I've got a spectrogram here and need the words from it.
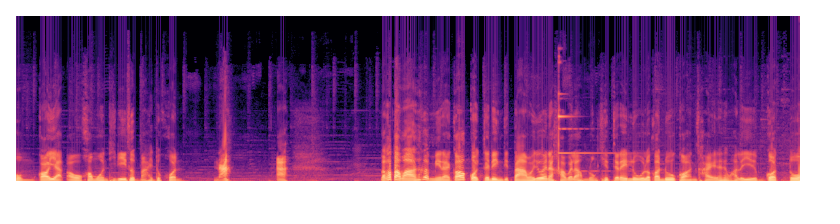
ผมก็อยากเอาข้อมูลที่ดีสุดมาให้ทุกคนนะอะ แล้วก็ต่อมาถ้าเกิดมีอะไรก็กดกระดิ่งติดตามไว้ด้วยนะครับ เวลาผมลงคลิปจะได้รู้แล้วก็ดูก่อนใครนะถึงพันลืมกดตัว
